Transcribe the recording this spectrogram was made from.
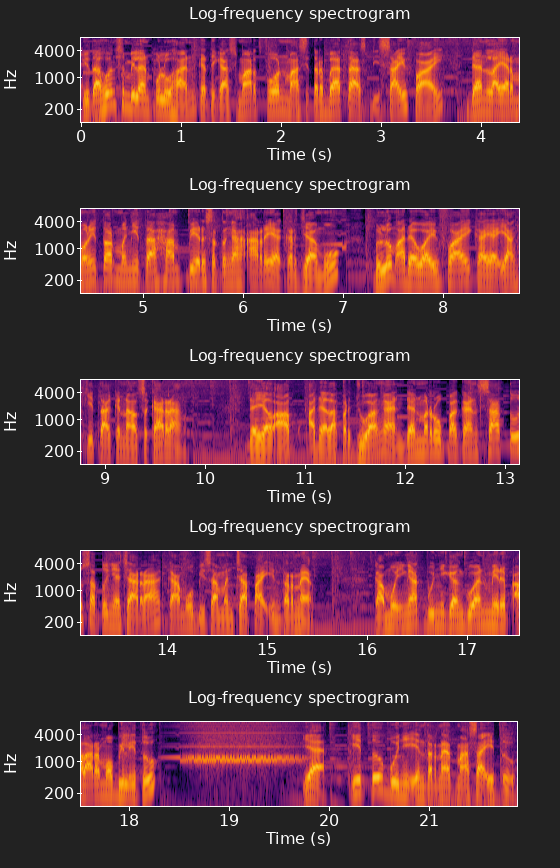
Di tahun 90-an ketika smartphone masih terbatas di sci-fi dan layar monitor menyita hampir setengah area kerjamu, belum ada wifi kayak yang kita kenal sekarang. Dial up adalah perjuangan dan merupakan satu-satunya cara kamu bisa mencapai internet. Kamu ingat bunyi gangguan mirip alarm mobil itu? Ya, itu bunyi internet masa itu.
